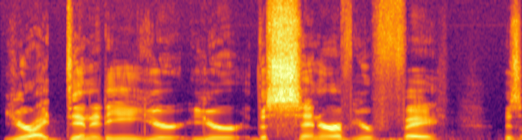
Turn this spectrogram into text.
your identity, your, your, the center of your faith is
